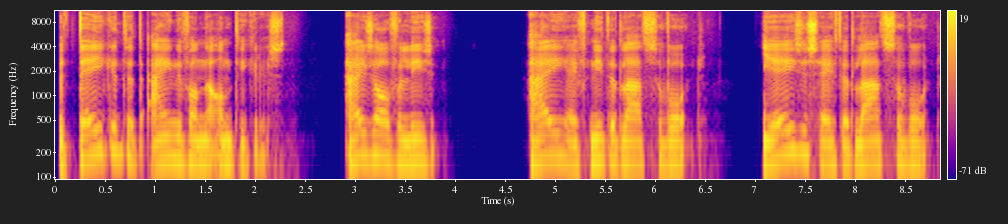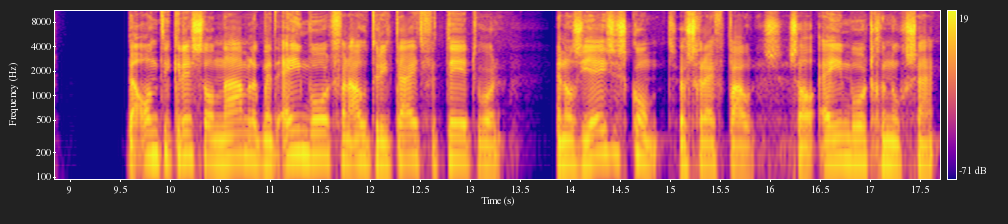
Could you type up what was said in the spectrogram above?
betekent het einde van de antichrist. Hij zal verliezen. Hij heeft niet het laatste woord. Jezus heeft het laatste woord. De antichrist zal namelijk met één woord van autoriteit verteerd worden. En als Jezus komt, zo schrijft Paulus, zal één woord genoeg zijn.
